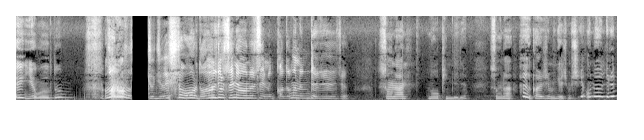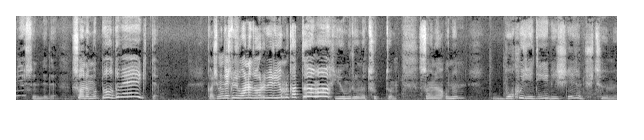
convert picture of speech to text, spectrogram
Ey yamuldum. Lan orası çocuğu işte orada öldürsene onu senin kadımının delirici. Sonra ne yapayım dedi. Sonra he kardeşimin geçmişi onu öldürebilirsin dedi. Sonra mutlu oldu ve gitti. Karşımın geçmiş bana doğru bir yumruk attı ama yumruğunu tuttum. Sonra onun boku yediği bir şeye dönüştüğümü.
